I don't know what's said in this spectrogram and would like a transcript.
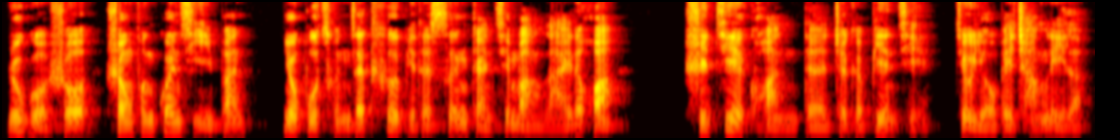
如果说双方关系一般，又不存在特别的私人感情往来的话，是借款的这个辩解就有悖常理了。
